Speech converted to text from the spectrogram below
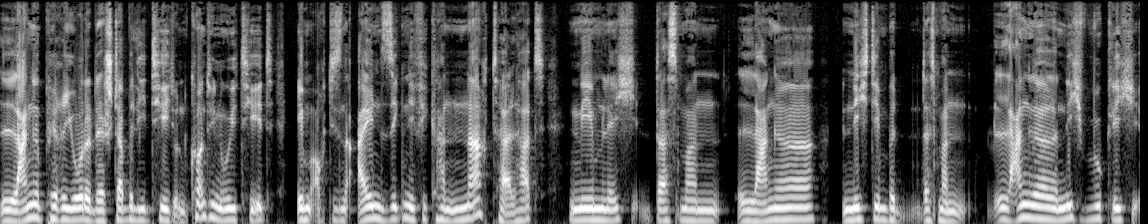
lange Periode der Stabilität und Kontinuität eben auch diesen einen signifikanten Nachteil hat, nämlich, dass man lange nicht dem, dass man lange nicht wirklich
